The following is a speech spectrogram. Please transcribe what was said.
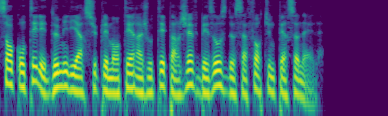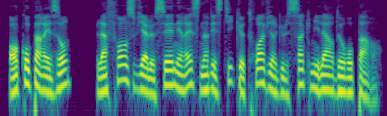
sans compter les 2 milliards supplémentaires ajoutés par Jeff Bezos de sa fortune personnelle. En comparaison, la France via le CNRS n'investit que 3,5 milliards d'euros par an.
